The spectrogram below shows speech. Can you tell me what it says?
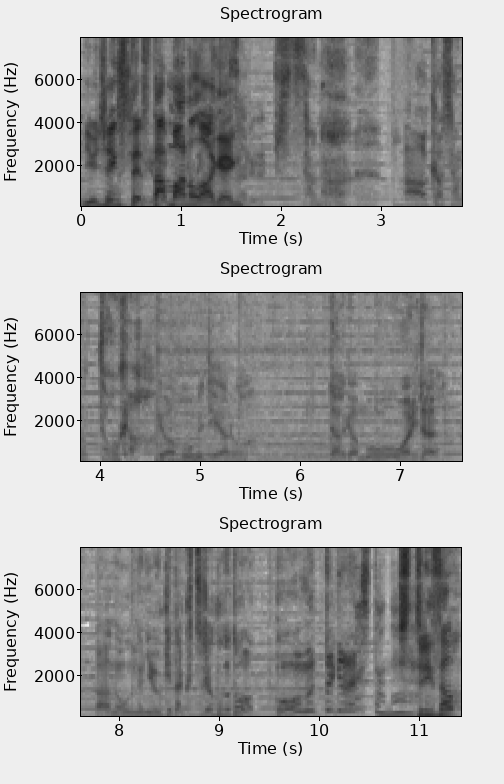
You jinxed it! Stop monologuing! 貴様赤さのどうかでは褒めてやろうだがもう終わりだあの女に受けた屈辱ごと葬ってくれましたね Stitty's up.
